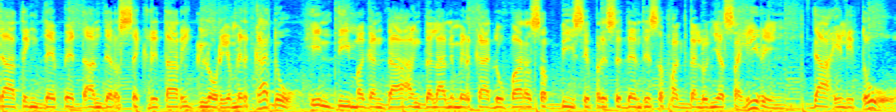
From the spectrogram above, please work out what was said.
dating DepEd Undersecretary Gloria Mercado. Hindi maganda ang dala ni Mercado para sa Vice Presidente sa pagdalo niya sa hearing dahil ito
